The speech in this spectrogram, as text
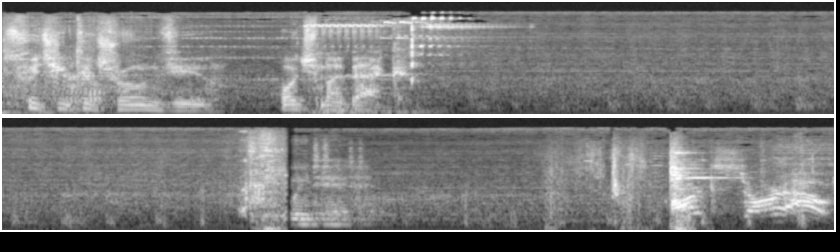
Switching to drone view. Watch my back. We did. Arc star out.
